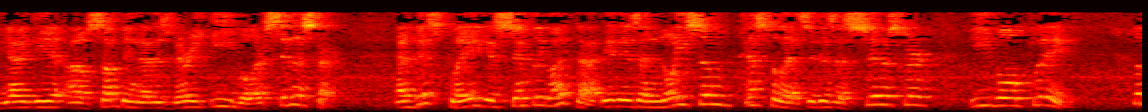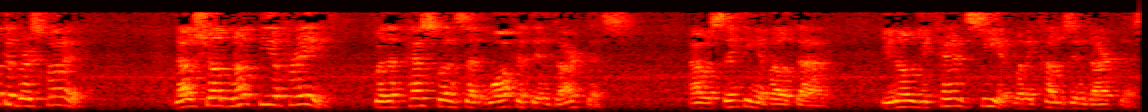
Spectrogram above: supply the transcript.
the idea of something that is very evil or sinister. And this plague is simply like that. It is a noisome pestilence. It is a sinister, evil plague. Look at verse 5. Thou shalt not be afraid for the pestilence that walketh in darkness. I was thinking about that. You know, you can't see it when it comes in darkness.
